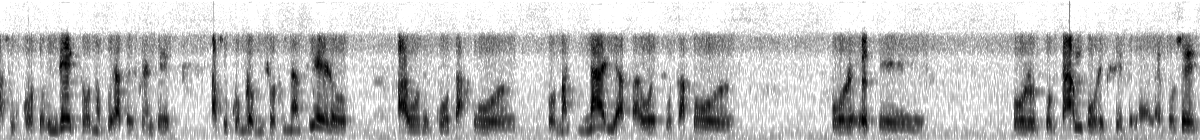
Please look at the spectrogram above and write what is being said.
a sus costos directos, no puede hacer frente a sus compromisos financieros, pago de cuotas por, por maquinaria, pago de cuotas por por este por, por campos, etcétera. Entonces,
